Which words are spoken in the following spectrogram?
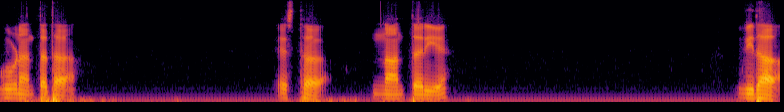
घूर्णन तथा स्थानांतरीय विधा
